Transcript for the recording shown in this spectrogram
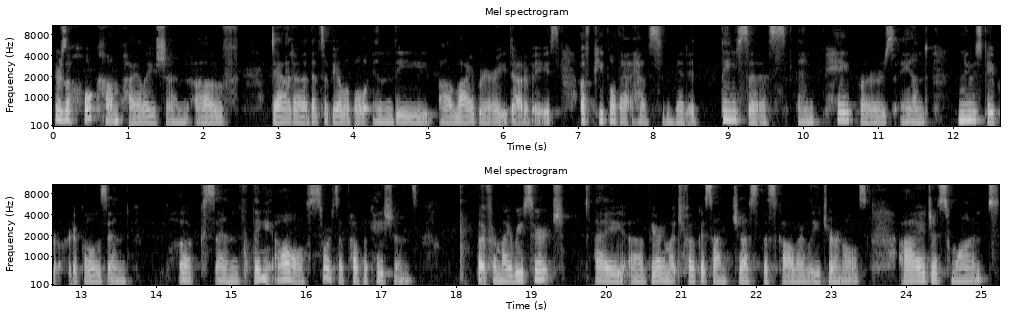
there's a whole compilation of data that's available in the uh, library database of people that have submitted thesis and papers and newspaper articles and books and they, all sorts of publications. But for my research, I uh, very much focus on just the scholarly journals. I just want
